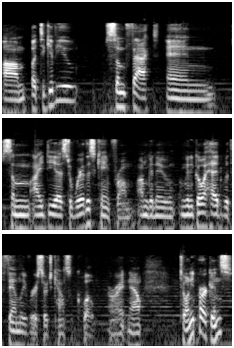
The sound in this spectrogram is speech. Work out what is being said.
Um, but to give you some fact and some idea as to where this came from, I'm going to I'm going to go ahead with the Family Research Council quote. All right, now Tony Perkins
